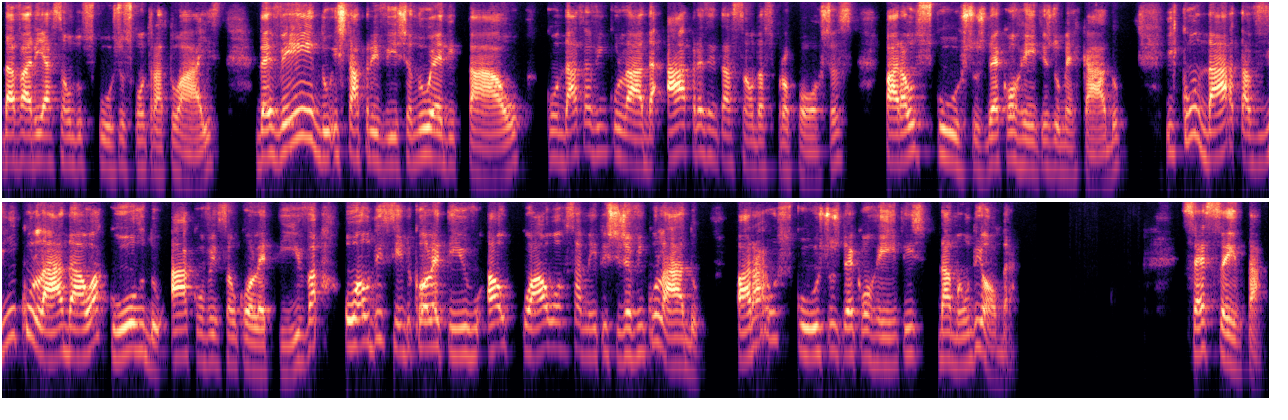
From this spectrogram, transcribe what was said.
da variação dos custos contratuais, devendo estar prevista no edital, com data vinculada à apresentação das propostas para os custos decorrentes do mercado e com data vinculada ao acordo, à convenção coletiva ou ao dissídio coletivo ao qual o orçamento esteja vinculado para os custos decorrentes da mão de obra. 60.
